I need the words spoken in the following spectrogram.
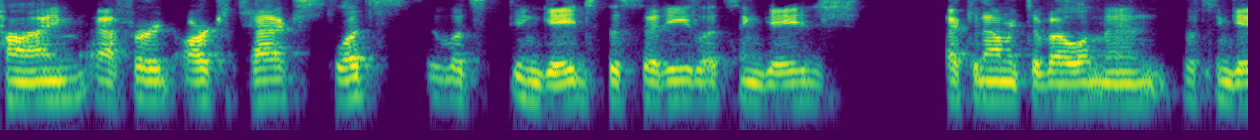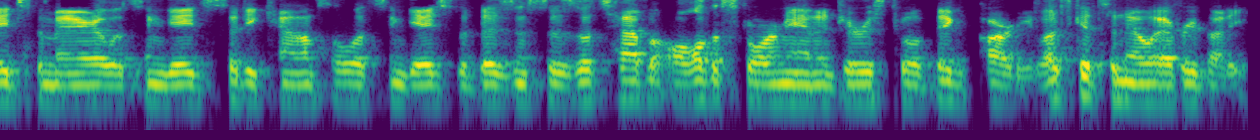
time, effort, architects, let's, let's engage the city, let's engage economic development, let's engage the mayor, let's engage city council, let's engage the businesses, let's have all the store managers to a big party. Let's get to know everybody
